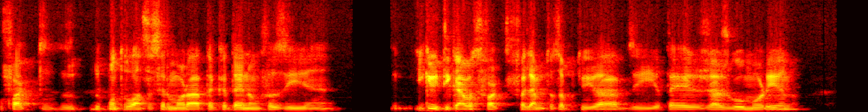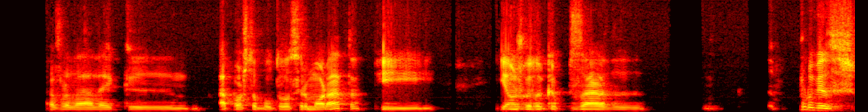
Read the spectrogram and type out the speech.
o facto de, do ponto de lança ser Morata, que até não fazia. E criticava-se o facto de falhar muitas oportunidades e até já jogou o Moreno. A verdade é que a aposta voltou a ser Morata e, e é um jogador que, apesar de por vezes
